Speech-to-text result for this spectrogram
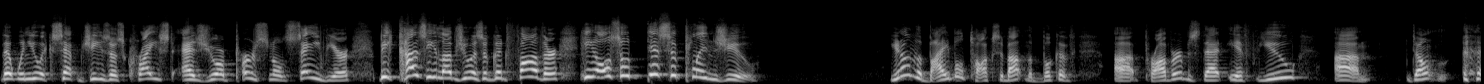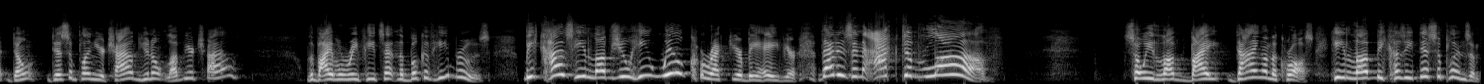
that when you accept Jesus Christ as your personal Savior, because He loves you as a good Father, He also disciplines you. You know, the Bible talks about in the book of uh, Proverbs that if you um, don't, don't discipline your child, you don't love your child? The Bible repeats that in the book of Hebrews. Because He loves you, He will correct your behavior. That is an act of love. So he loved by dying on the cross. He loved because he disciplines them.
